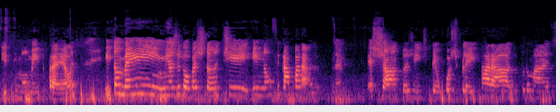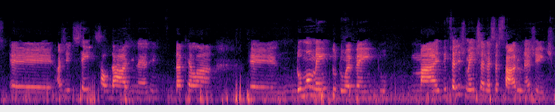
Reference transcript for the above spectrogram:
esse momento para elas. E também me ajudou bastante em não ficar parada, né? É chato a gente ter o cosplay parado tudo mais. É, a gente sente saudade, né? A gente daquela é, do momento do evento, mas infelizmente é necessário, né, gente?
